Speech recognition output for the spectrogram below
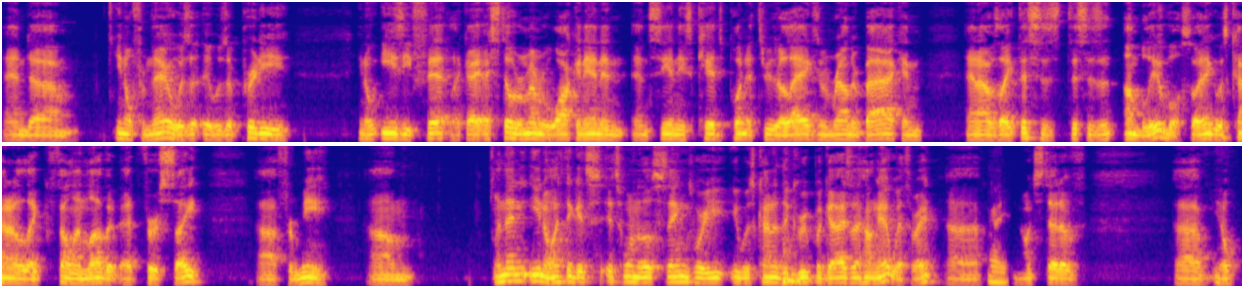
and um, you know, from there it was it was a pretty you know easy fit. Like I, I, still remember walking in and, and seeing these kids putting it through their legs and around their back, and and I was like, this is this is unbelievable. So I think it was kind of like fell in love at, at first sight uh, for me. Um, and then you know I think it's it's one of those things where you, it was kind of the group of guys I hung out with, right? Uh, right. You know, instead of uh, you know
